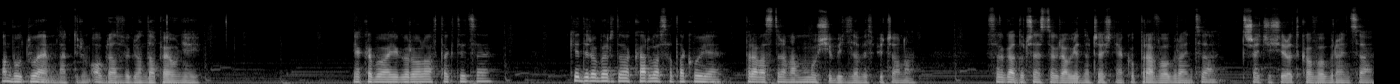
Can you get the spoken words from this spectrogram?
On był tłem, na którym obraz wygląda pełniej. Jaka była jego rola w taktyce? Kiedy Roberto Carlos atakuje, prawa strona musi być zabezpieczona. Salgado często grał jednocześnie jako prawy obrońca, trzeci środkowy obrońca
